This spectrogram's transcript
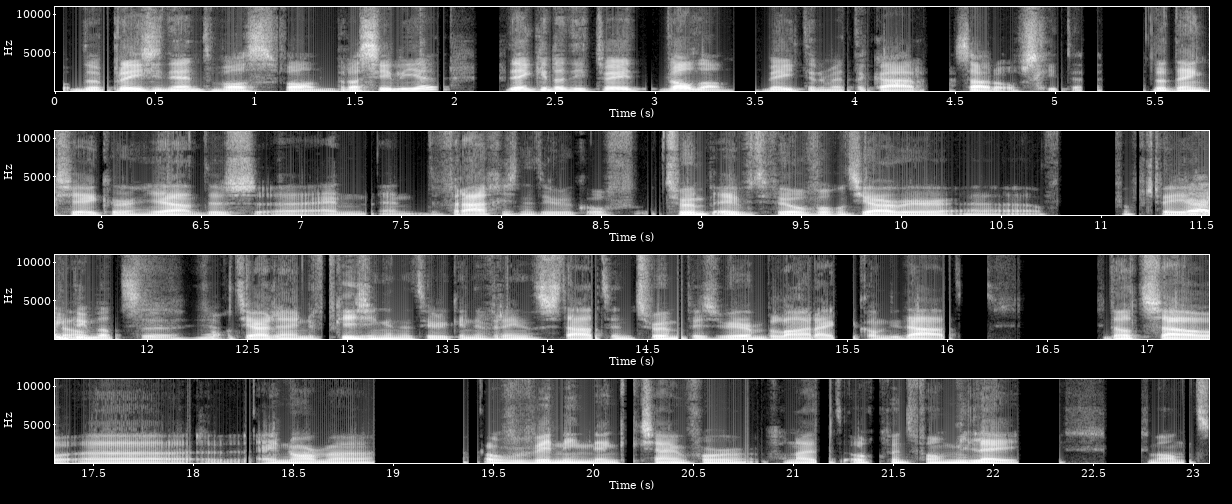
de president was van Brazilië. Denk je dat die twee wel dan beter met elkaar zouden opschieten? Dat denk ik zeker, ja. Dus, uh, en, en de vraag is natuurlijk of Trump eventueel volgend jaar weer, uh, of, twee jaar ja, dan, ik denk dat, uh, volgend jaar zijn de verkiezingen natuurlijk in de Verenigde Staten en Trump is weer een belangrijke kandidaat. Dat zou een enorme overwinning, denk ik, zijn voor, vanuit het oogpunt van Millet. Want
